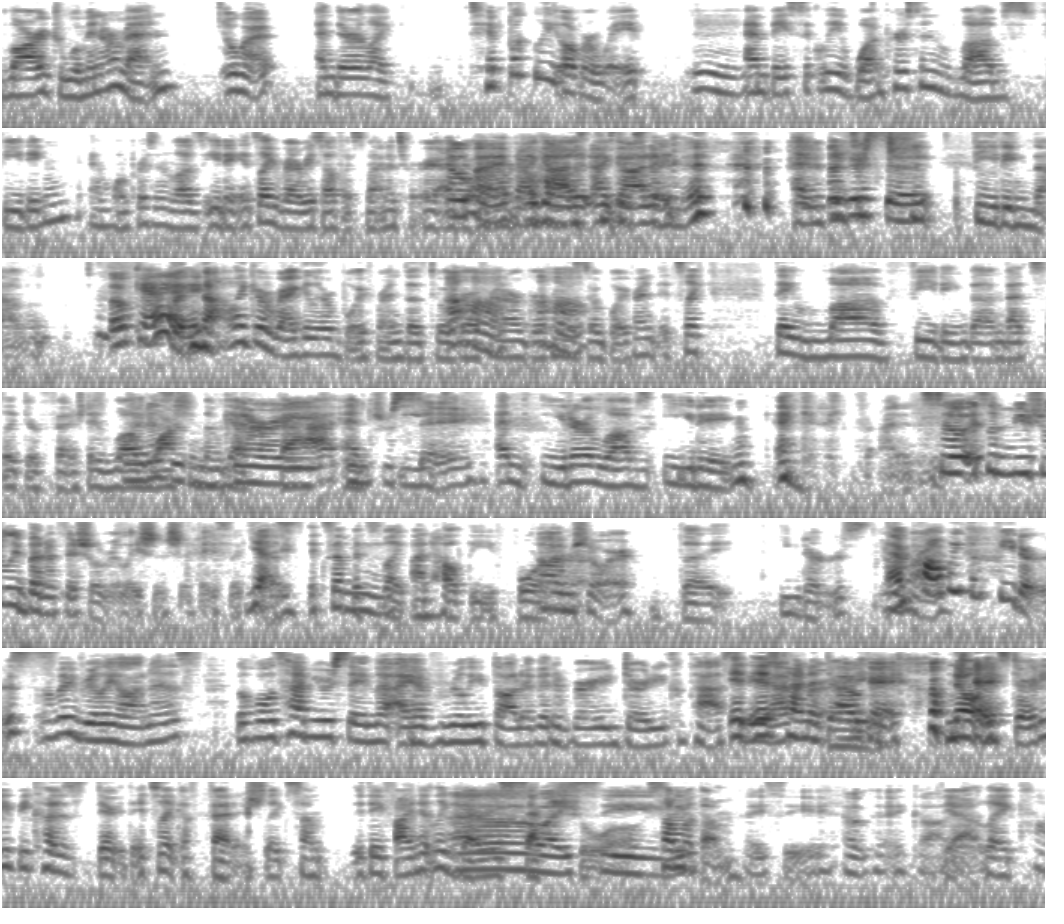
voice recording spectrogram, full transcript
large women or men Okay. and they're like typically overweight Mm. and basically one person loves feeding and one person loves eating. It's like very self-explanatory. I Okay, don't know I how got it, I got explain it. And they just keep feeding them, Okay. but not like a regular boyfriend does to a Uh-huh, girlfriend or a girlfriend uh-huh. does to a boyfriend. It's like they love feeding them. That's like their fetish. They love watching them get fat and interesting. eat. And the eater loves eating and getting fat. And So it's a mutually beneficial relationship, basically. yes, except it's Mm. like unhealthy for I'm sure. the eaters and Okay. probably the feeders. I'll be really honest. The whole time you were saying that, I have really thought of it in a very dirty capacity. It is kinda dirty. Okay. No, it's dirty because it's like a fetish. Like some, they find it like very Oh, I sexual. see. Some of them, I see. Okay, got yeah. it. Like, Huh.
